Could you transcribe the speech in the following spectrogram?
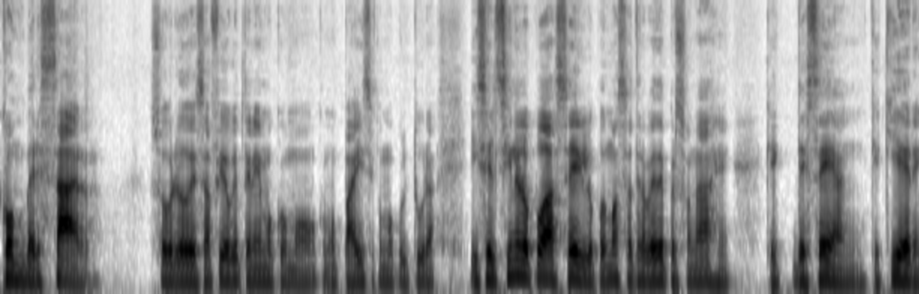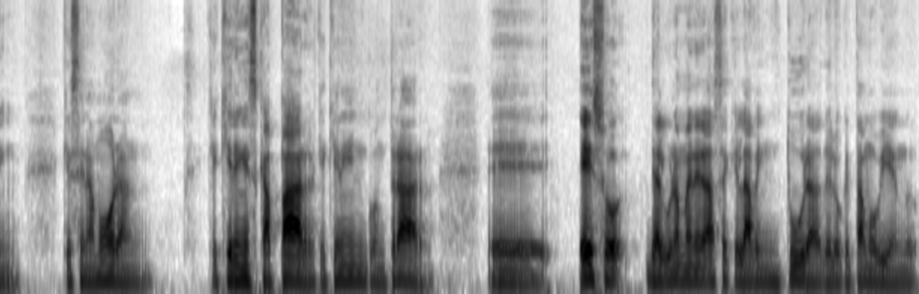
conversar sobre los desafíos que tenemos como, como, país y como cultura. Y si el cine lo puede hacer y lo podemos hacer a través de personajes que desean, que quieren, que se enamoran, que quieren escapar, que quieren encontrar, eso de alguna manera hace que la aventura de lo que estamos viendo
